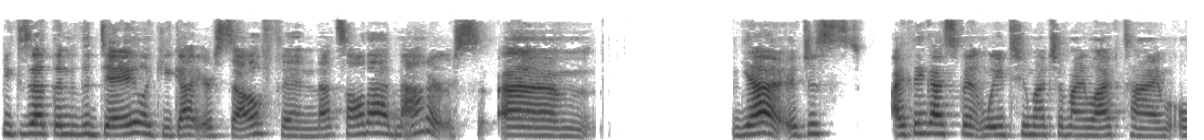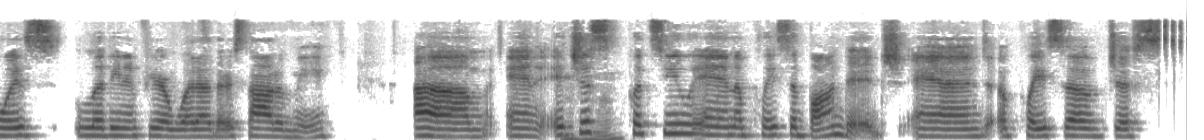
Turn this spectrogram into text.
because at the end of the day, like you got yourself, and that's all that matters. Um, yeah, it just I think I spent way too much of my lifetime always living in fear of what others thought of me. Um, and it mm-hmm. just puts you in a place of bondage and a place of just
